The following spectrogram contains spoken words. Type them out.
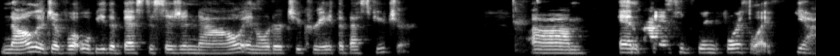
knowledge of what will be the best decision now in order to create the best future. Um, and, and to bring forth life. Yeah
